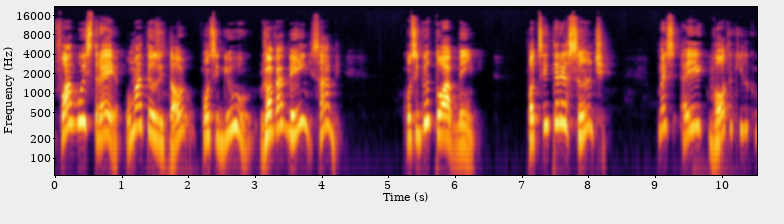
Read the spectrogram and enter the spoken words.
foi uma boa estreia. O Matheus Vital conseguiu jogar bem, sabe? Conseguiu atuar bem. Pode ser interessante. Mas aí volta aquilo que,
